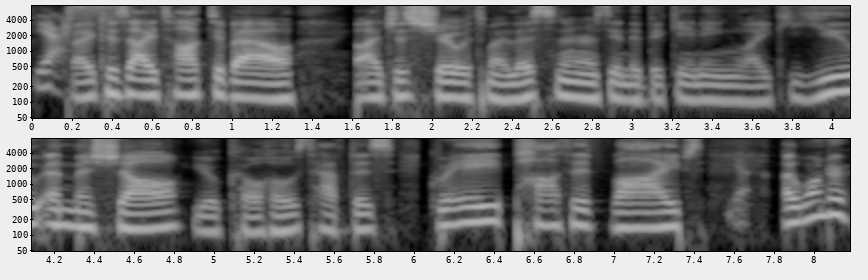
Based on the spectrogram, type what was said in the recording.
Yes. Right, because I talked about, I just shared with my listeners in the beginning, like you and Michelle, your co-host, have this great positive vibes. Yeah. I wonder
